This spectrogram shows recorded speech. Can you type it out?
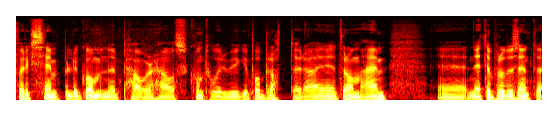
F.eks. det kommende Powerhouse-kontorbygget på Brattøra i Trondheim. Eh, nettoprodusent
